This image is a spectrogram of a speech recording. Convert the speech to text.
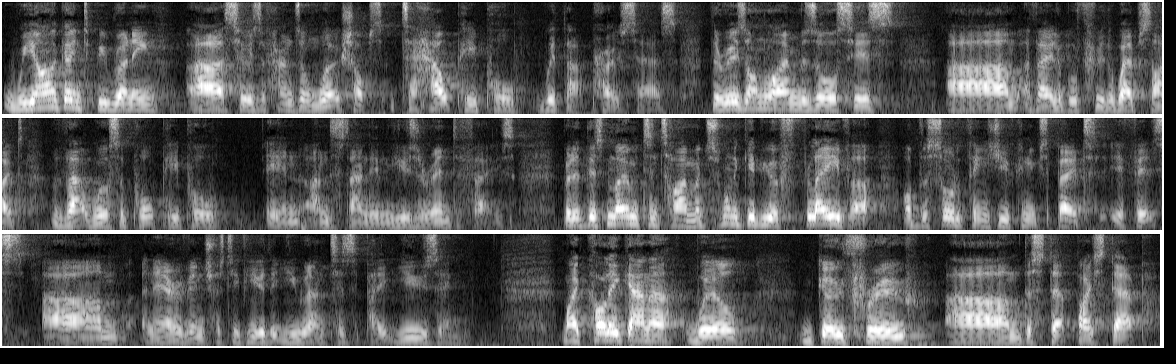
we are going to be running a series of hands-on workshops to help people with that process. There is online resources um, available through the website that will support people in understanding the user interface. But at this moment in time, I just want to give you a flavour of the sort of things you can expect if it's um, an area of interest of you that you anticipate using. My colleague Anna will go through um, the step-by-step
